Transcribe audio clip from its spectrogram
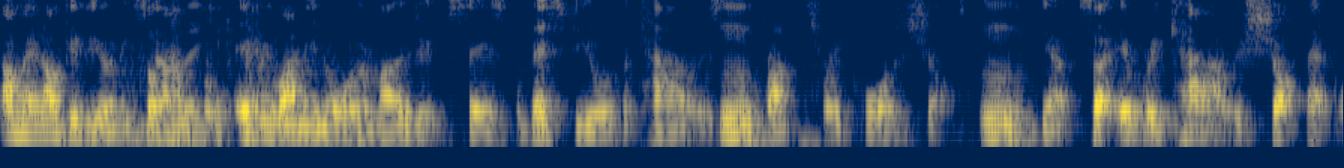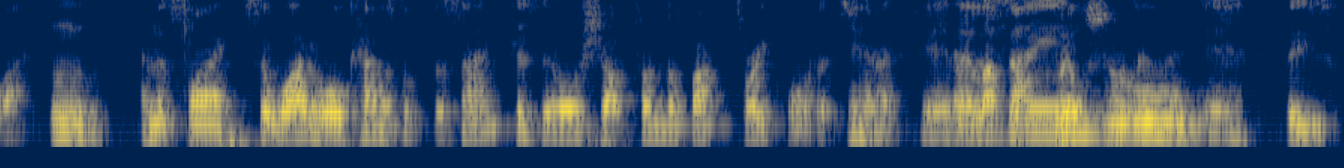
I mean, I'll give you an that example. Everyone in automotive says the best view of a car is the Mm. front three quarter shot. mm, Yeah, so every car is shot that way. mm, And it's like, so why do all cars look the same? Because they're all shot from the front three quarters. yeah, You know, yeah. They love the grill shot, don't they? Yeah. These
